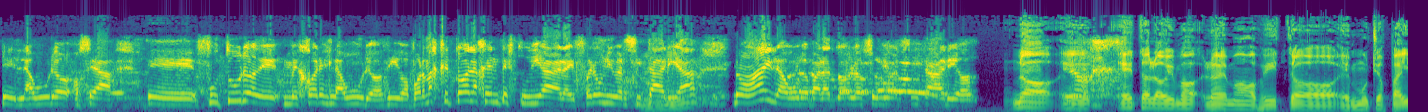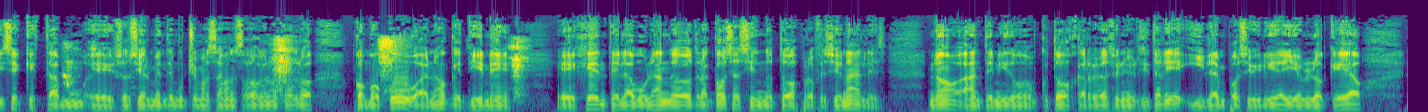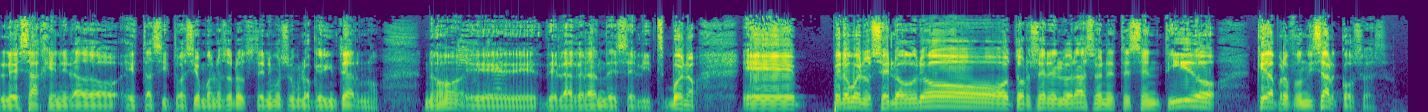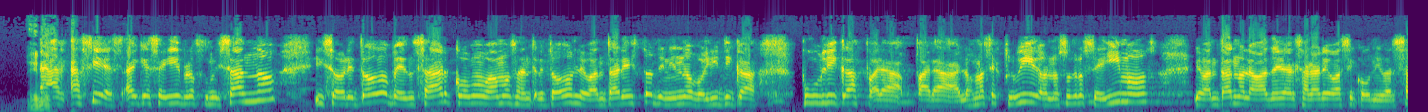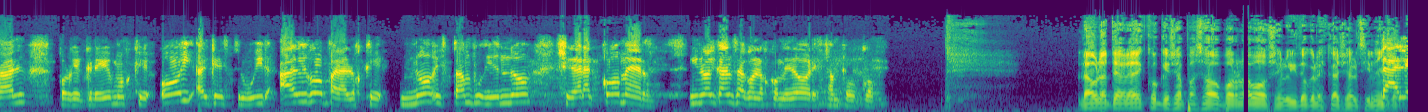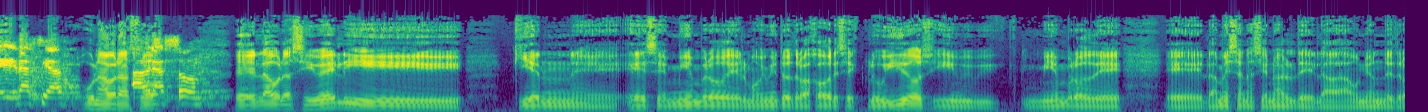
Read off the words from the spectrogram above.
eh, laburo, o sea, eh, futuro de mejores laburos. Digo, por más que toda la gente estudiara y fuera universitaria, no hay laburo para todos los universitarios. No, eh, esto lo vimos, lo hemos visto en muchos países que están eh, socialmente mucho más avanzados que nosotros, como Cuba, ¿no? Que tiene eh, gente laburando de otra cosa siendo todos profesionales, ¿no? Han tenido todos carreras universitarias y la imposibilidad y el bloqueo les ha generado esta situación. Bueno, nosotros tenemos un bloqueo interno, ¿no? Eh, de, las grandes élites. Bueno, eh, pero bueno, se logró torcer el brazo en este sentido, queda profundizar cosas. Así es, hay que seguir profundizando y sobre todo pensar cómo vamos a entre todos levantar esto teniendo políticas públicas para, para los más excluidos. Nosotros seguimos levantando la bandera del salario básico universal porque creemos que hoy hay que distribuir algo para los que no están pudiendo llegar a comer y no alcanza con los comedores tampoco. Laura, te agradezco que hayas pasado por la voz, Elvito, que les calle el silencio. Dale, gracias. Un abrazo. Abrazo. Eh, Laura Sibeli, quien eh, es miembro del Movimiento de Trabajadores Excluidos y miembro de eh, la Mesa Nacional de la Unión de Trabajadores.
